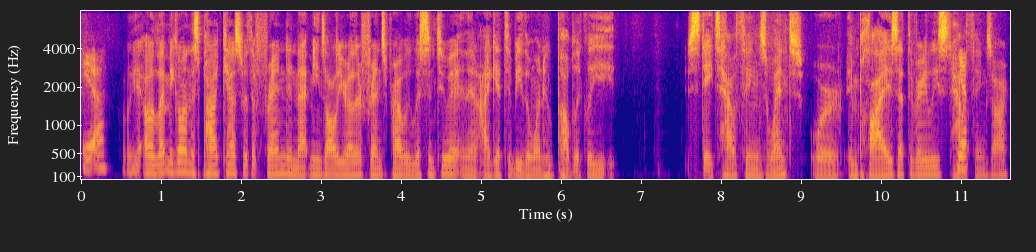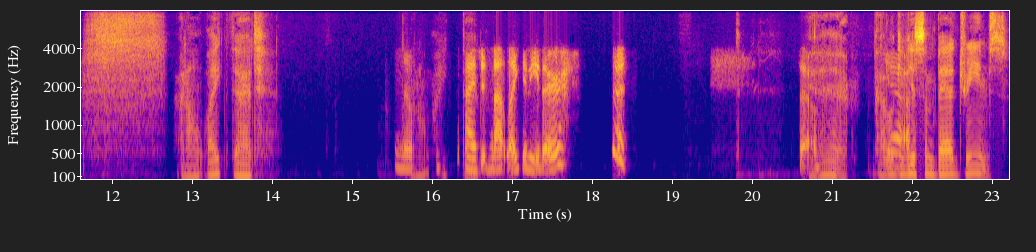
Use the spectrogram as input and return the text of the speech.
Yeah. Well, yeah. Oh, let me go on this podcast with a friend, and that means all your other friends probably listen to it, and then I get to be the one who publicly states how things went, or implies at the very least how Yep. things are. I don't like that. I Nope. don't like I did not like it either. so Yeah, that'll Yeah. give you some bad dreams.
